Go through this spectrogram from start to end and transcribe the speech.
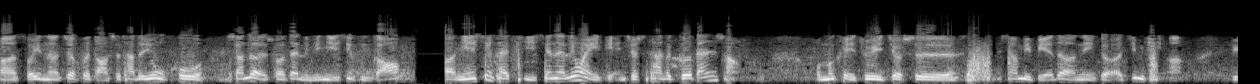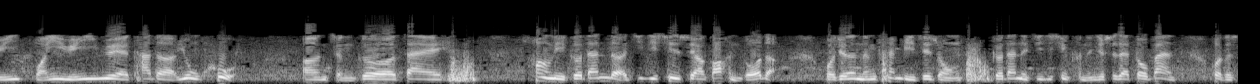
呃，所以呢，这会导致它的用户相对来说在里面粘性很高。呃，粘性还体现在另外一点，就是它的歌单上，我们可以注意，就是相比别的那个竞品啊，云网易云音乐它的用户，嗯，整个在创立歌单的积极性是要高很多的。我觉得能堪比这种歌单的积极性，可能就是在豆瓣，或者是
